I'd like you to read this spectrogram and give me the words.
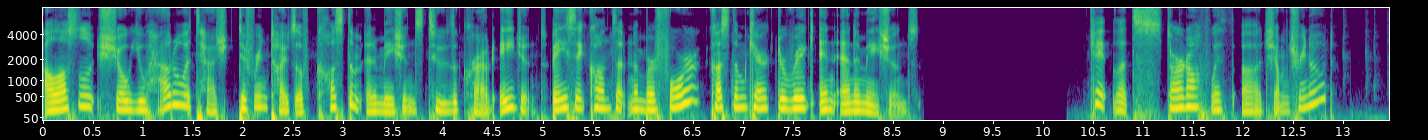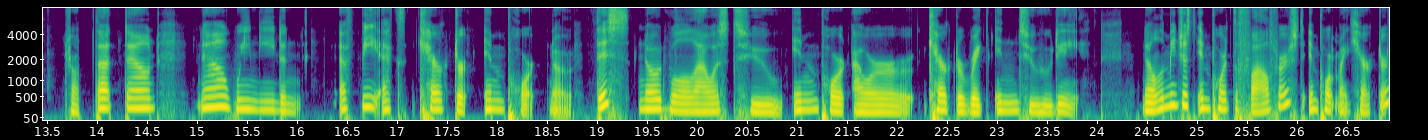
I'll also show you how to attach different types of custom animations to the crowd agent. Basic concept number four, custom character rig and animations. Okay, let's start off with a geometry node drop that down. Now we need an FBX character import node. This node will allow us to import our character rig into Houdini. Now let me just import the file first, import my character,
